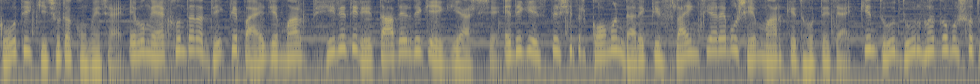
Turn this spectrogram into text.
গতি কিছুটা কমে যায়। এবং এখন তারা দেখতে পায় যে মার্ক ধীরে ধীরে তাদের দিকে এগিয়ে আসছে। এদিকে স্পেসশিপের কমান্ডার একটি ফ্লাইং চেয়ারে বসে মার্ককে ধরতে যায়। কিন্তু দুর্ভাগ্যবশত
